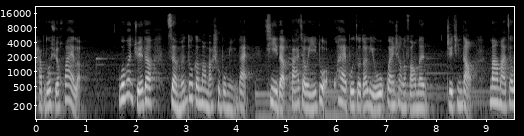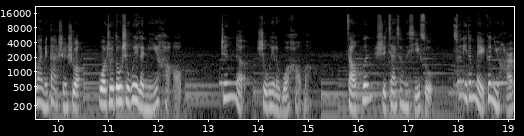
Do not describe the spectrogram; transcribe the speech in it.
还不都学坏了。文文觉得怎么都跟妈妈说不明白，气得把脚一跺，快步走到里屋，关上了房门。只听到妈妈在外面大声说：“我这都是为了你好，真的是为了我好吗？”早婚是家乡的习俗，村里的每个女孩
